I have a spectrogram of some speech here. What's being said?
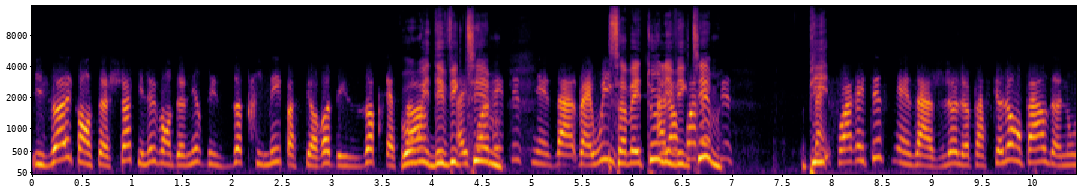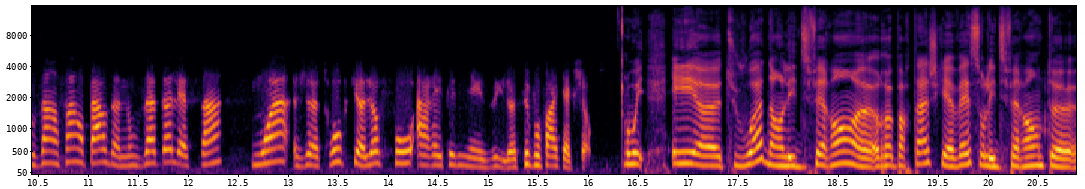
Ils veulent qu'on se choque et là, ils vont devenir des opprimés parce qu'il y aura des oppresseurs. Oui, oui, des victimes. ben oui. Ça va être eux les victimes. Il ben, faut arrêter ce niaisage-là, là, parce que là, on parle de nos enfants, on parle de nos adolescents. Moi, je trouve que là, faut arrêter de niaiser. Là, il faut faire quelque chose. Oui, et euh, tu vois dans les différents euh, reportages qu'il y avait sur les différentes euh,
